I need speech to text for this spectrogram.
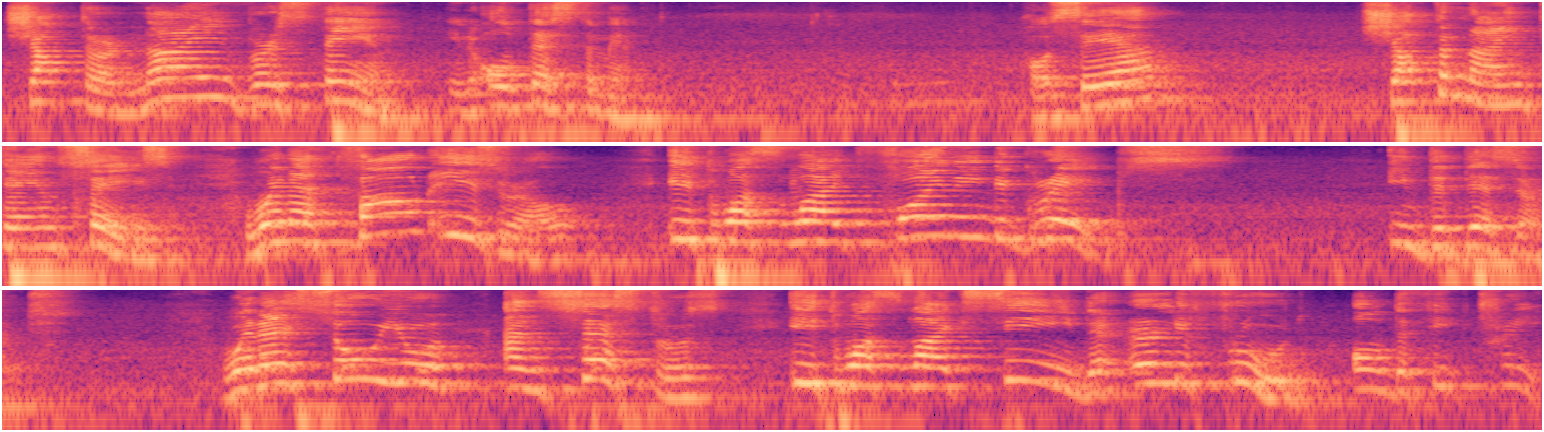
chapter 9, verse 10 in Old Testament. Hosea chapter 9, 10 says, When I found Israel, it was like finding the grapes in the desert. When I saw your ancestors, it was like seeing the early fruit on the fig tree.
